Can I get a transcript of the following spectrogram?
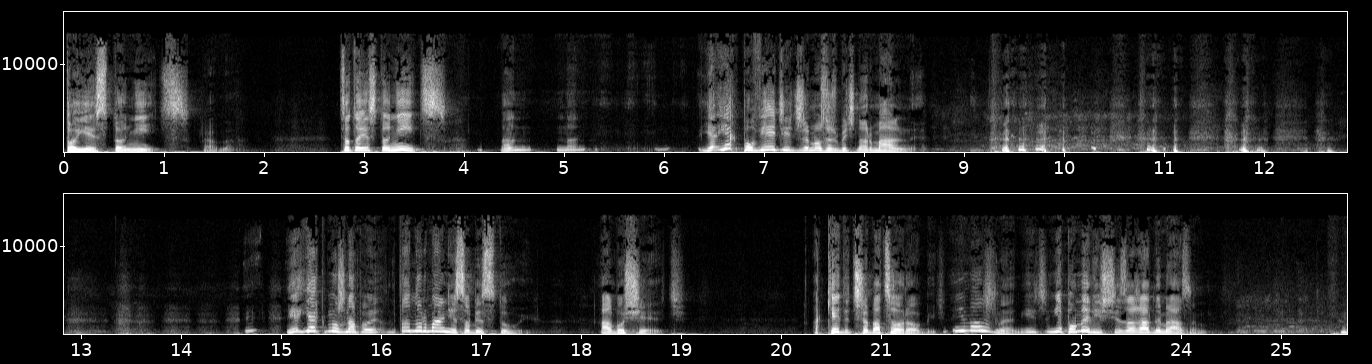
to jest to nic? Prawda? Co to jest to nic? No, no, jak powiedzieć, że możesz być normalny? Jak można powiedzieć? To normalnie sobie stój albo siedź. A kiedy trzeba co robić? Nieważne, nie, nie pomylisz się za żadnym razem.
